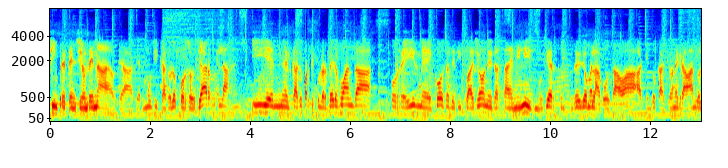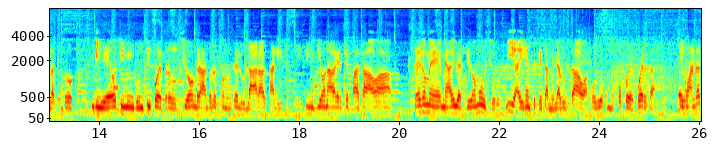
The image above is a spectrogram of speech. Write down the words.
sin pretensión de nada, o sea, hacer música solo por soñármela. Y en el caso particular del Juanda, por reírme de cosas, de situaciones, hasta de mí mismo, ¿cierto? Entonces yo me la gozaba haciendo canciones, grabándolas, haciendo videos sin ningún tipo de producción, grabándolos con un celular al salir sin guion a ver qué pasaba. Eso me, ha divertido mucho y hay gente que también le ha gustado, ha podido como un poco de fuerza. El Juanda,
